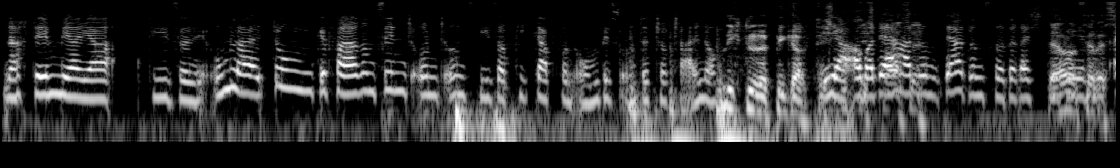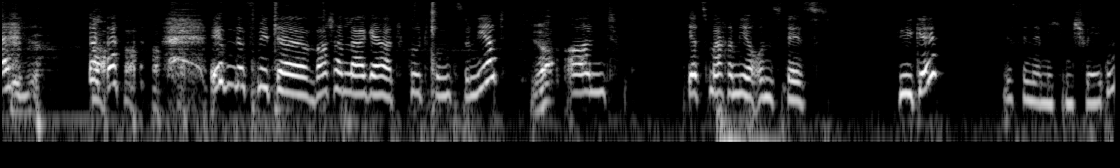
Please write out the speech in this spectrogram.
nachdem wir ja diese Umleitung gefahren sind und uns dieser Pickup von oben bis unten total noch. Nicht nur der Pickup, die Ja, aber die der, hat, der hat uns noch den Rest der gegeben. Hat uns den Rest gegeben. Eben das mit der Waschanlage hat gut funktioniert. Ja. Und jetzt machen wir uns das Hüge. Wir sind nämlich in Schweden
